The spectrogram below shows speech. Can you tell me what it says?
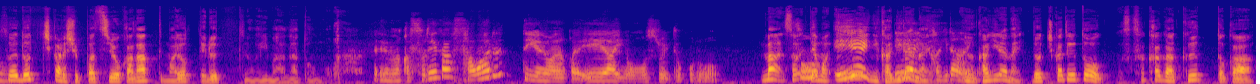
それどっちから出発しようかなって迷ってるっていうのが今だと思う。でもなんかそれが触るっていうのはなんか AI の面白いところ。まあ、そそうでも AI に限らない。AI に限らないうん、限らない。どっちかというと、科学とか、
